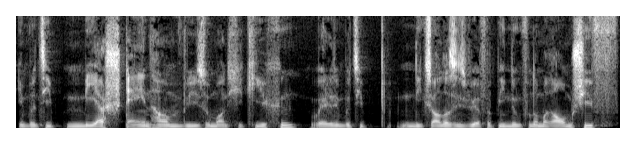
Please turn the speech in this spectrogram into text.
im Prinzip mehr Stein haben wie so manche Kirchen, weil es im Prinzip nichts anderes ist wie eine Verbindung von einem Raumschiff,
